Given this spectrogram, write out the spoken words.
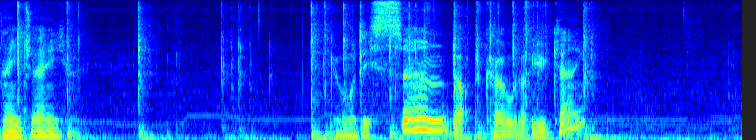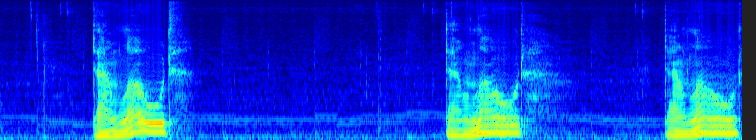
AJ Gordison.co.uk. Download. Download. Download.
